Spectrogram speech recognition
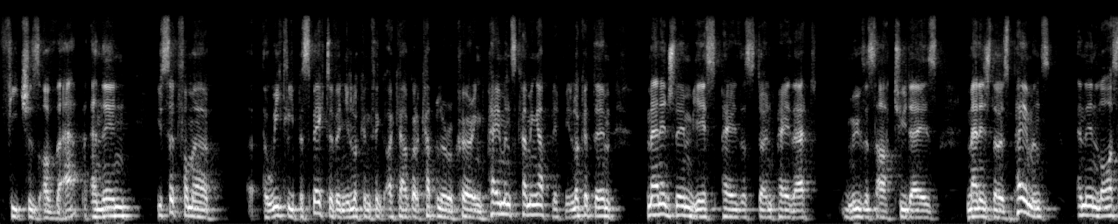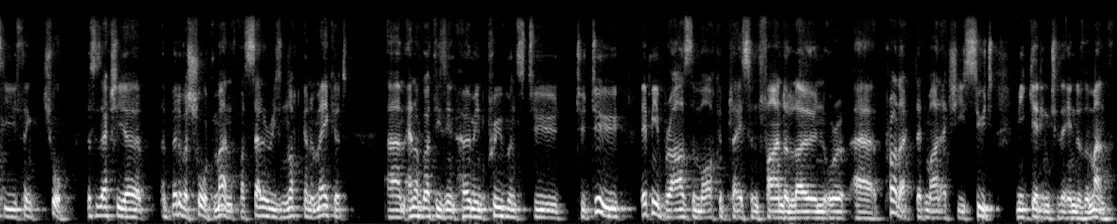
features of the app. And then you sit from a a weekly perspective and you look and think, okay, I've got a couple of recurring payments coming up. Let me look at them, manage them. Yes, pay this, don't pay that, move this out two days, manage those payments. And then lastly, you think, sure, this is actually a, a bit of a short month. My salary is not going to make it. Um, and I've got these in home improvements to, to do. Let me browse the marketplace and find a loan or a product that might actually suit me getting to the end of the month.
